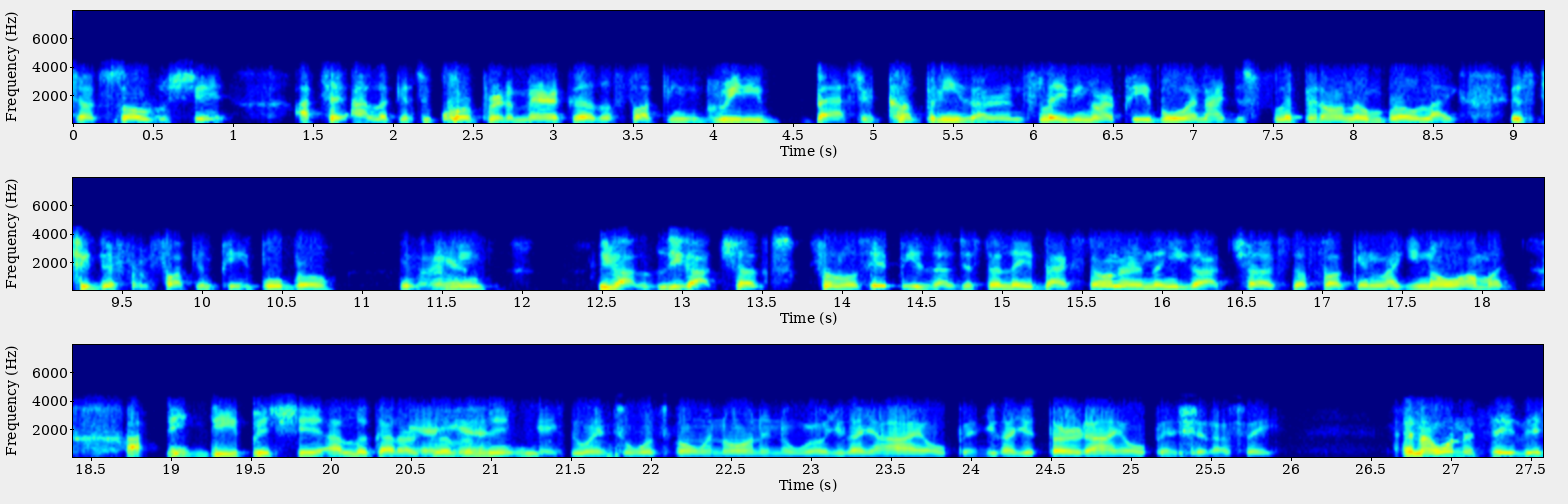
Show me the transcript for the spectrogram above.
Chuck Solo shit, I take I look into corporate America, the fucking greedy bastard companies that are enslaving our people, and I just flip it on them, bro. Like it's two different fucking people, bro. You know what Yeah. I mean? You got you got Chucks from those hippies that's just a laid back stoner, and then you got Chucks the fucking like you know I'm a I think deep and shit. I look at our yeah, government. yeah, you into what's going on in the world. You got your eye open. You got your third eye open, should I say? And I want to say this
